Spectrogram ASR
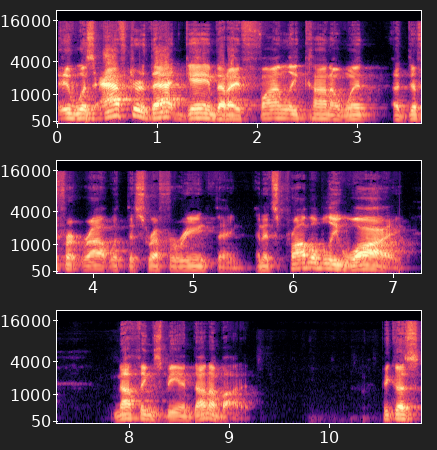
it was after that game that I finally kind of went a different route with this refereeing thing. And it's probably why nothing's being done about it. Because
